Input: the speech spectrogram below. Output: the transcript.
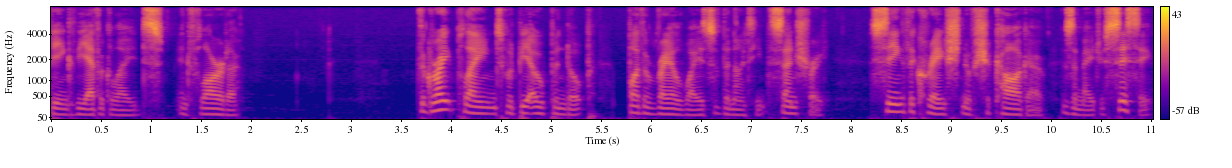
being the Everglades in Florida. The Great Plains would be opened up by the railways of the 19th century, seeing the creation of Chicago as a major city.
